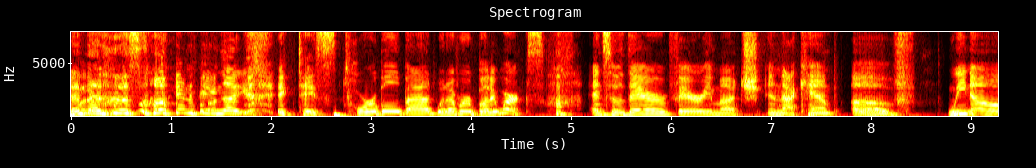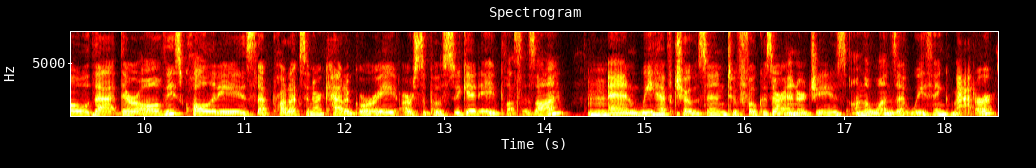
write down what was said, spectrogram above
and then the slogan being like, it tastes horrible, bad, whatever, but it works. and so they're very much in that camp of we know that there are all of these qualities that products in our category are supposed to get A pluses on. Mm-hmm. And we have chosen to focus our energies on the ones that we think matter.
